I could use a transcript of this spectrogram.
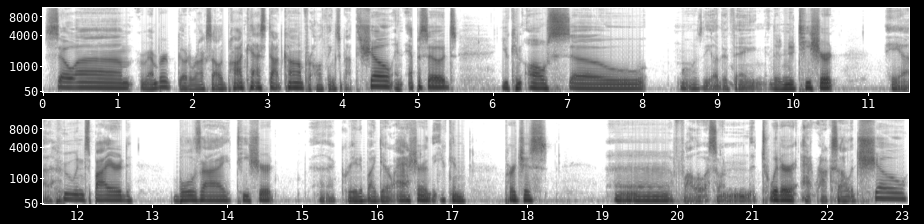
So um, remember, go to rocksolidpodcast.com for all things about the show and episodes. You can also, what was the other thing? There's a new t shirt, a uh, Who inspired Bullseye t shirt uh, created by Daryl Asher that you can purchase. Uh, follow us on the Twitter at Rock Solid Show.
